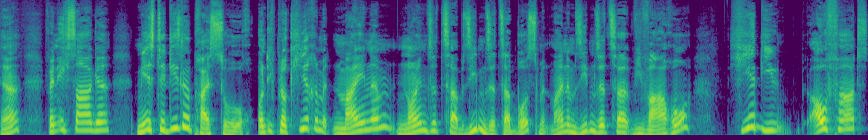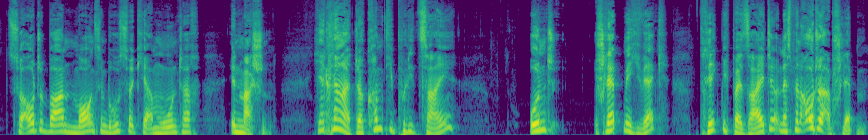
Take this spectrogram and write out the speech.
ja, wenn ich sage, mir ist der Dieselpreis zu hoch und ich blockiere mit meinem Neunsitzer, Siebensitzer-Bus, mit meinem Siebensitzer Vivaro, hier die Auffahrt zur Autobahn morgens im Berufsverkehr am Montag in Maschen. Ja klar, da kommt die Polizei und schleppt mich weg, trägt mich beiseite und lässt mein Auto abschleppen.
